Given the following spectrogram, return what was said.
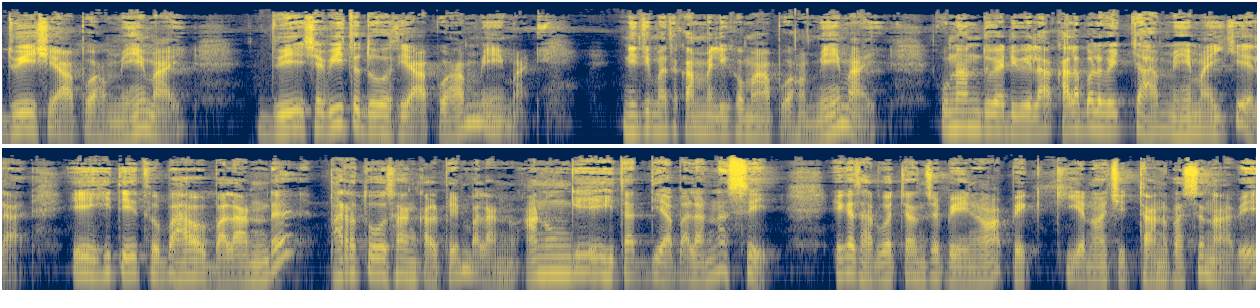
ද්වේෂය ආපුවාම මෙහෙමයි. ද්වේෂ විත දෝෂය ආපුවාම මෙහෙමයි. නිදිමත කම්මැලිකම ආපුවාම මෙහෙමයි උනන්දු වැඩි වෙලා කලබල වෙච්චාම මෙහෙමයි කියලා ඒ හිතේ ස්වභාව බලන්ඩ පරතෝ සංකල්පයෙන් බලන්න. අනුන්ගේ හිතක් දිහා බලන්නසේ. ඒක සරුවචන්ස පේනවා කියනවා චිත්තානුපස්සනාවේ.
